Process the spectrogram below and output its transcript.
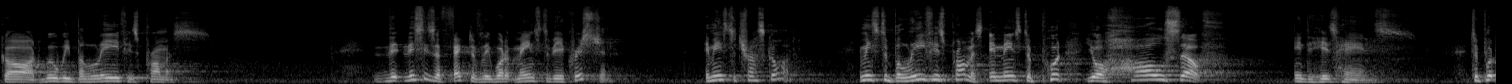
God? Will we believe His promise? This is effectively what it means to be a Christian. It means to trust God. It means to believe His promise. It means to put your whole self into His hands, to put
